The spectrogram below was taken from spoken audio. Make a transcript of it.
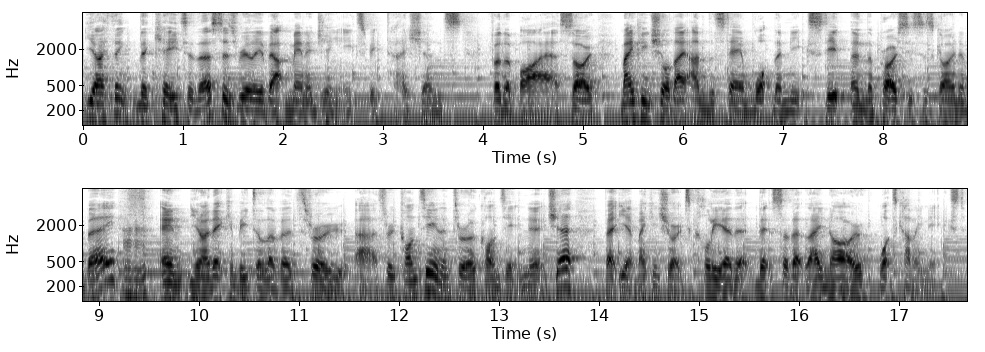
Yeah, I think the key to this is really about managing expectations for the buyer. So making sure they understand what the next step in the process is going to be, mm-hmm. and you know that can be delivered through uh, through content and through a content nurture. But yeah, making sure it's clear that, that so that they know what's coming next.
